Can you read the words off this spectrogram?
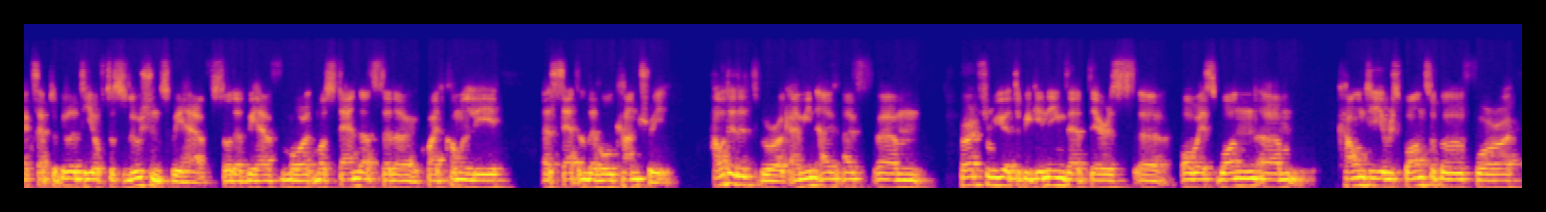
acceptability of the solutions we have, so that we have more more standards that are quite commonly uh, set on the whole country? How did it work? I mean, I, I've um, heard from you at the beginning that there's uh, always one um, county responsible for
